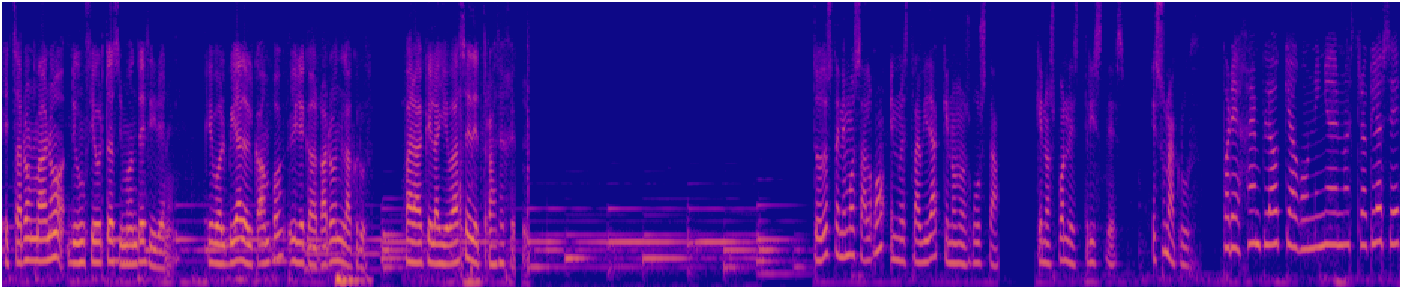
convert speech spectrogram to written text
echaron mano de un cierto Simón de Cirene, que volvía del campo y le cargaron la cruz, para que la llevase detrás de Jesús. Todos tenemos algo en nuestra vida que no nos gusta, que nos pone tristes. Es una cruz. Por ejemplo, que algún niño de nuestra clase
